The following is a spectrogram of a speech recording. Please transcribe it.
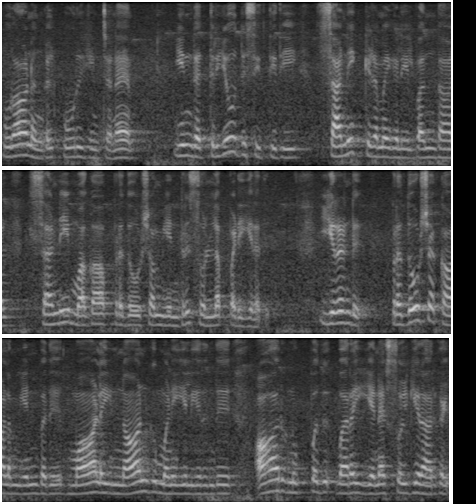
புராணங்கள் கூறுகின்றன. இந்த திரியோதிசி திதி சனிக்கிழமைகளில் வந்தால் சனி மகா பிரதோஷம் என்று சொல்லப்படுகிறது. இரண்டு பிரதோஷ காலம் என்பது மாலை நான்கு மணியில் இருந்து ஆறு முப்பது வரை என சொல்கிறார்கள்.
